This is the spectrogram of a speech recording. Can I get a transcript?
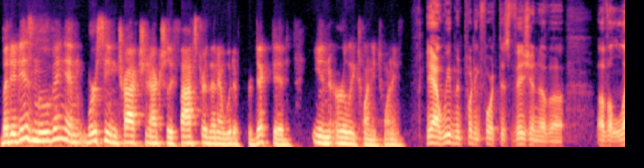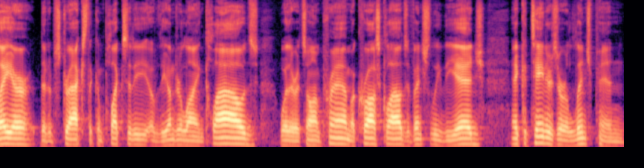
but it is moving and we're seeing traction actually faster than I would have predicted in early 2020. Yeah, we've been putting forth this vision of a, of a layer that abstracts the complexity of the underlying clouds, whether it's on-prem, across clouds, eventually the edge, and containers are a linchpin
